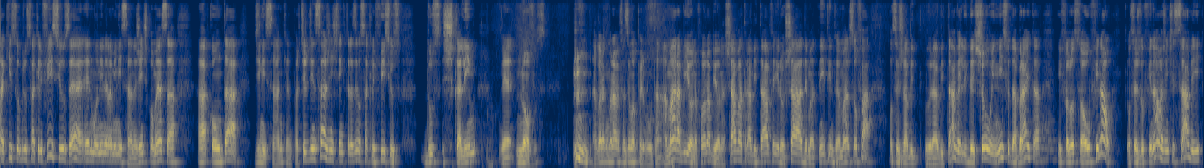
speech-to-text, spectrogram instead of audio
aqui sobre os sacrifícios é Enmonin Elaminissan. A gente começa a contar de Nissan, que a partir de Nissan a gente tem que trazer os sacrifícios dos Shkalim é, novos. Agora a Gamara vai fazer uma pergunta. Amar Abiona, falou Abiona, Shavat Rabitav Hiroshá Dematnitin Vemar Sofá. Ou seja, o Rabitav ele deixou o início da Braita e falou só o final. Ou seja, do final a gente sabe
